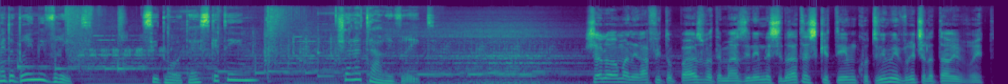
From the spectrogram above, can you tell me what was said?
מדברים עברית, סדרות ההסכתים של אתר עברית. שלום, אני רפי טופז, ואתם מאזינים לסדרת ההסכתים כותבים עברית של אתר עברית.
